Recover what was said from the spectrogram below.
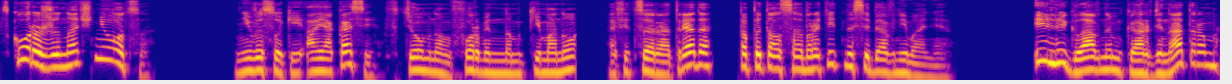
Скоро же начнется!» Невысокий Аякаси в темном форменном кимоно офицера отряда попытался обратить на себя внимание. Или главным координатором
